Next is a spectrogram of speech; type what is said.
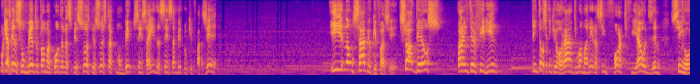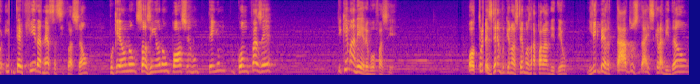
Porque às vezes o medo toma conta das pessoas, as pessoas estão num beco sem saída, sem saber o que fazer e não sabe o que fazer. Só Deus para interferir. Então você tem que orar de uma maneira assim forte, fiel, dizendo: Senhor, interfira nessa situação, porque eu não sozinho eu não posso, eu não tenho como fazer. De que maneira eu vou fazer? Outro exemplo que nós temos na palavra de Deus: libertados da escravidão,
